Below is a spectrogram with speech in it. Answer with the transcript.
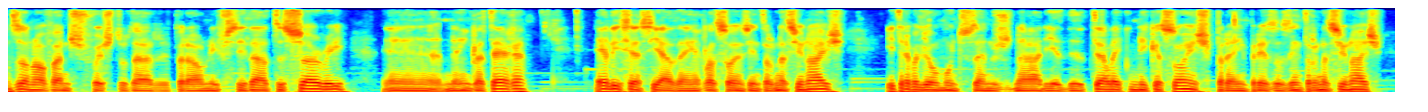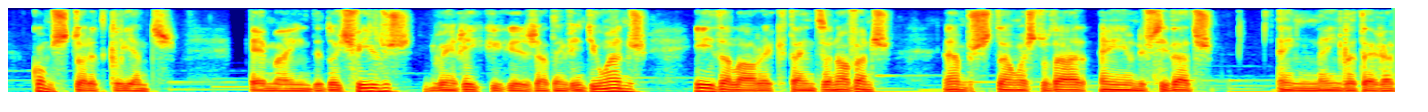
19 anos foi estudar para a Universidade de Surrey, eh, na Inglaterra. É licenciada em Relações Internacionais e trabalhou muitos anos na área de telecomunicações para empresas internacionais como gestora de clientes. É mãe de dois filhos, do Henrique, que já tem 21 anos, e da Laura, que tem 19 anos. Ambos estão a estudar em universidades em, na Inglaterra.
